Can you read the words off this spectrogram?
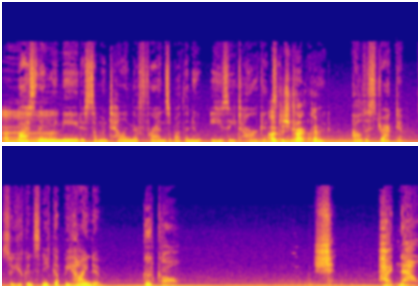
Uh, Last thing we need is someone telling their friends about the new easy targets. I'll distract him? I'll distract him, so you can sneak up behind him. Good call. Shit. Hide now.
